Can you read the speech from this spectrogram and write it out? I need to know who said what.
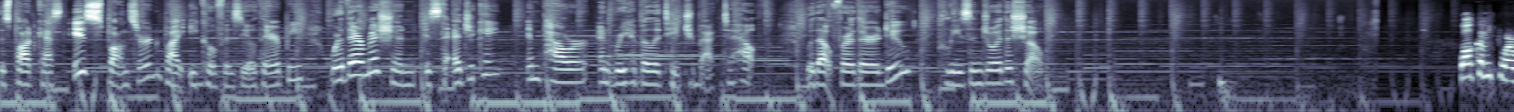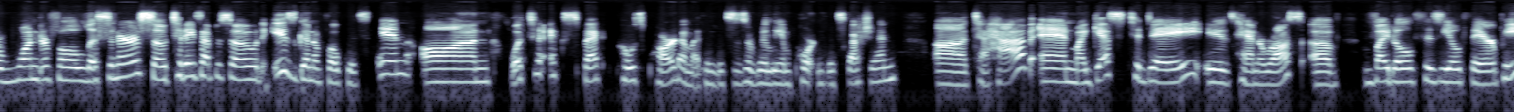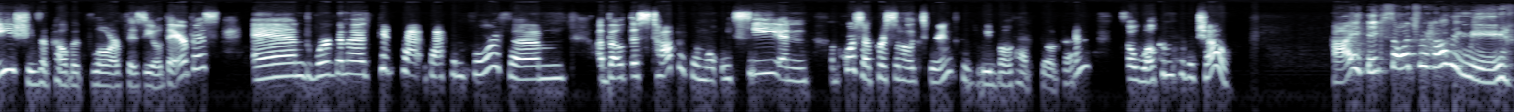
Speaker 1: This podcast is sponsored by Ecophysiotherapy, where their mission is to educate, empower, and rehabilitate you back to health. Without further ado, please enjoy the show. Welcome to our wonderful listeners. So, today's episode is going to focus in on what to expect postpartum. I think this is a really important discussion uh, to have. And my guest today is Hannah Ross of Vital Physiotherapy. She's a pelvic floor physiotherapist. And we're going to chit chat back and forth um, about this topic and what we see, and of course, our personal experience because we both have children. So, welcome to the show.
Speaker 2: Hi, thanks so much for having me.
